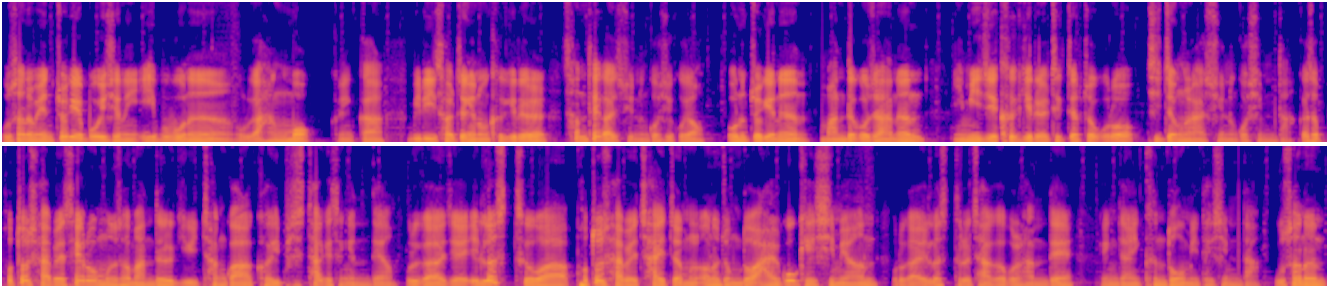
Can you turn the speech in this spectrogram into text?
우선은 왼쪽에 보이시는 이 부분은 우리가 항목, 그러니까 미리 설정해 놓은 크기를 선택할 수 있는 곳이고요. 오른쪽에는 만들고자 하는 이미지의 크기를 직접적으로 지정을 할 수 있는 곳입니다. 그래서 포토샵의 새로운 문서 만들기 창과 거의 비슷하게 생겼는데요. 우리가 이제 일러스트와 포토샵의 차이점을 어느 정도 알고 계시면 우리가 일러스트를 작업을 하는데 굉장히 큰 도움이 되십니다. 우선은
